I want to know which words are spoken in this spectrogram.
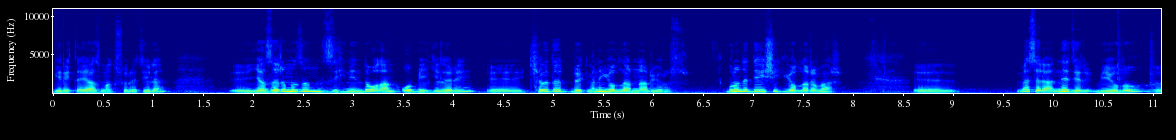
birlikte yazmak suretiyle e, yazarımızın zihninde olan o bilgileri e, kağıda dökmenin yollarını arıyoruz. Bunun da değişik yolları var. E, mesela nedir bir yolu? E,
